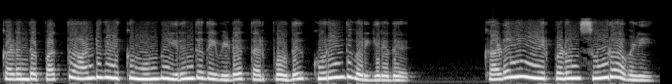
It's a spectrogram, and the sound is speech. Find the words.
கடந்த பத்து ஆண்டுகளுக்கு முன்பு இருந்ததை விட தற்போது குறைந்து வருகிறது. கடலில் ஏற்படும் சூறாவளி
